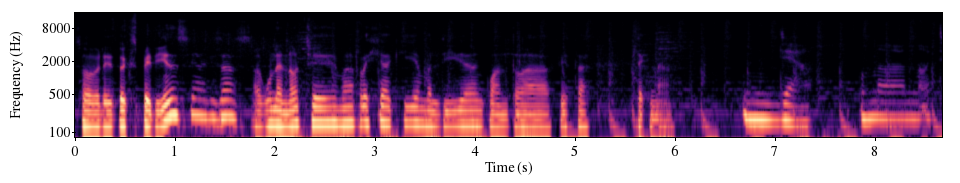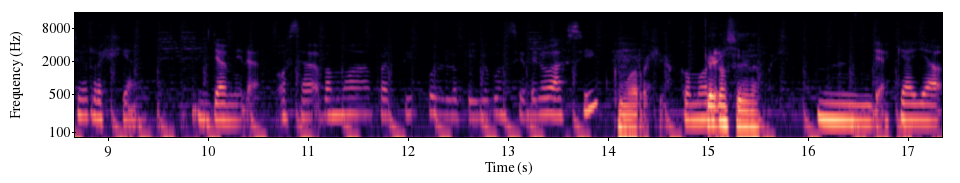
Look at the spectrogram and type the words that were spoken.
sobre tu experiencia, quizás, alguna noche más regia aquí en Valdivia en cuanto a fiestas tecna. Ya, una noche regia. Ya, mira, o sea, vamos a partir por lo que yo considero así Como regia. como ¿Qué regia. consideras regia? Mm, ya que haya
